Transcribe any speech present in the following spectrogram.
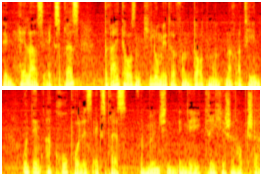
Den Hellas Express, 3000 Kilometer von Dortmund nach Athen und den Akropolis Express von München in die griechische Hauptstadt.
